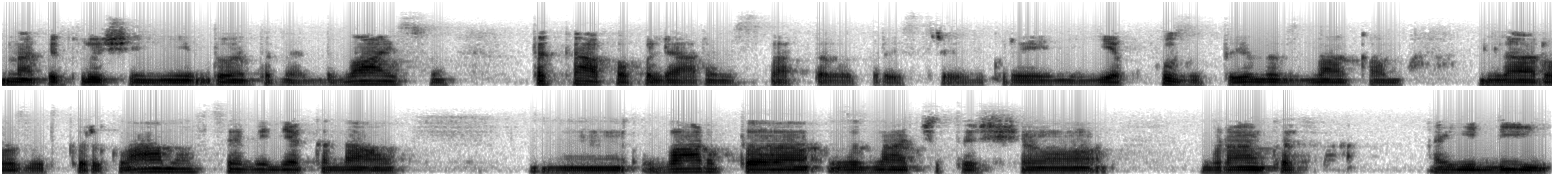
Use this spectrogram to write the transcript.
на підключенні до інтернет-девайсу. Така популярність смарт-ТВ пристроїв в Україні є позитивним знаком для розвитку реклами в цей медіаканал. Варто зазначити, що в рамках IEB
